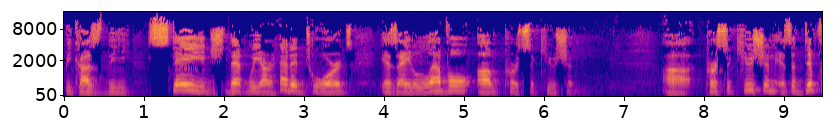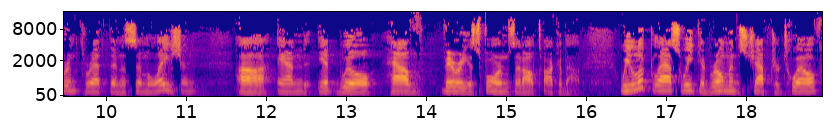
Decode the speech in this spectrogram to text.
because the stage that we are headed towards is a level of persecution. Uh, persecution is a different threat than assimilation, uh, and it will have various forms that I'll talk about. We looked last week at Romans chapter 12,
